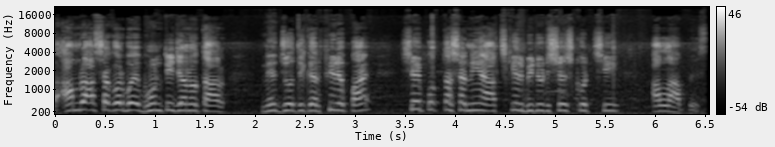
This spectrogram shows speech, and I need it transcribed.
তো আমরা আশা করব এই বোনটি যেন তার ন্যায্য অধিকার ফিরে পায়। সেই প্রত্যাশা নিয়ে আজকের ভিডিওটি শেষ করছি। আল্লাহ হাফেজ।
